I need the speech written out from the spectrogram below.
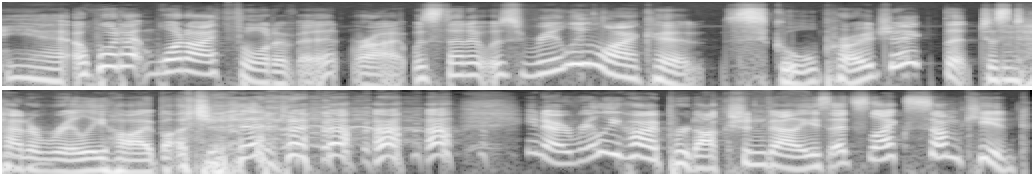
Yeah. uh, What I, what I thought of it, right, was that it was really like a school project that just had Mm-hmm. a really high budget. you know, really high production values. It's like some kid,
